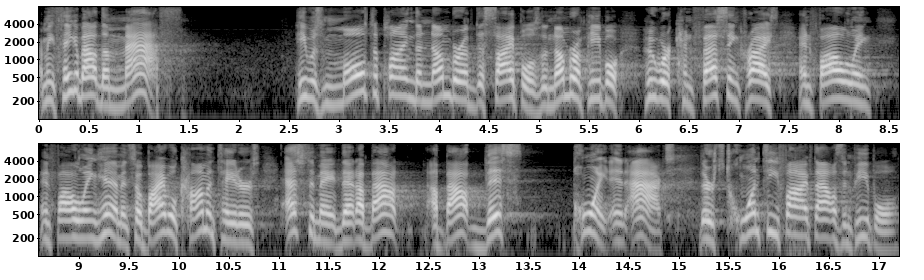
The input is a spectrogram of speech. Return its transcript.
I mean, think about the math. He was multiplying the number of disciples, the number of people who were confessing Christ and following and following him. And so Bible commentators estimate that about, about this point in Acts, there's 25,000 people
